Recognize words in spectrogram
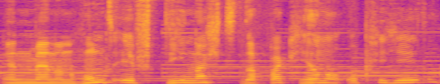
En mijn hond heeft die nacht dat pak helemaal opgegeten.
